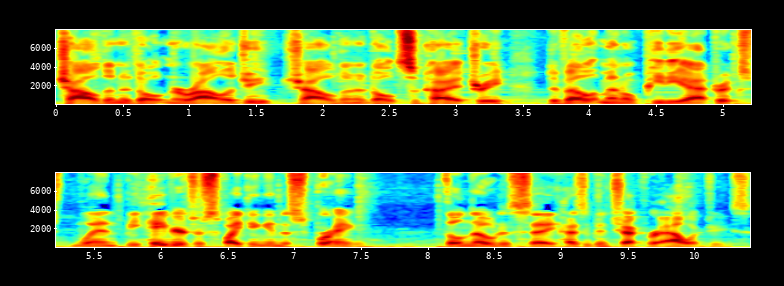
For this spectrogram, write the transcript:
Child and adult neurology, child and adult psychiatry, developmental pediatrics. When behaviors are spiking in the spring, they'll notice, say, has he been checked for allergies?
